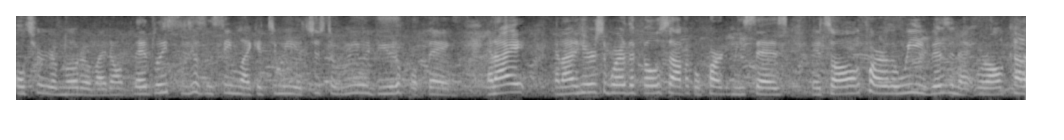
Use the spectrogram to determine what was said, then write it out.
ulterior motive. I don't. At least it doesn't seem like it to me. It's just a really beautiful thing. And I and I here's where the philosophical part of me says it's all part of the weave, isn't it? We're all kind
